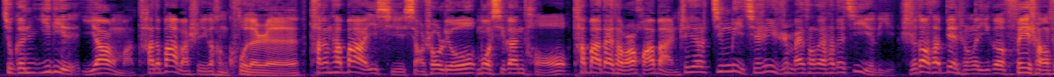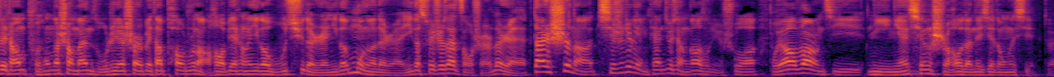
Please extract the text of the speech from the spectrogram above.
就跟伊蒂一样嘛，他的爸爸是一个很酷的人，他跟他爸一起小时候留墨西干头，他爸带他玩滑板，这些经历其实一直埋藏在他的记忆里，直到他变成了一个非常非常普通的上班族，这些事儿被他抛诸脑后，变成一个无趣的人，一个木讷的人，一个随时在走神的人。但是呢，其实这个影片就想告诉你说，不要忘记你年轻时候的那些东西。对，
